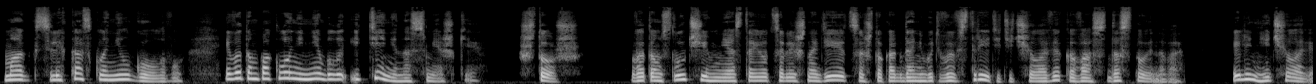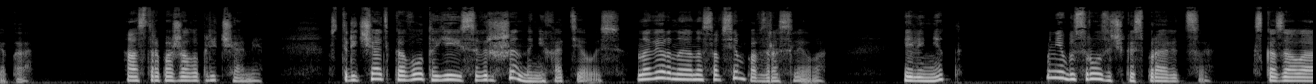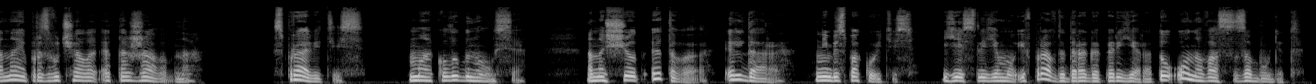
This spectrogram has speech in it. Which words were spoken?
Маг слегка склонил голову, и в этом поклоне не было и тени насмешки. «Что ж, в этом случае мне остается лишь надеяться, что когда-нибудь вы встретите человека вас достойного. Или не человека». Астра пожала плечами. Встречать кого-то ей совершенно не хотелось. Наверное, она совсем повзрослела. Или нет? Мне бы с Розочкой справиться, — сказала она, и прозвучало это жалобно. «Справитесь», — Мак улыбнулся. «А насчет этого, Эльдара, не беспокойтесь. Если ему и вправду дорога карьера, то он о вас забудет».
